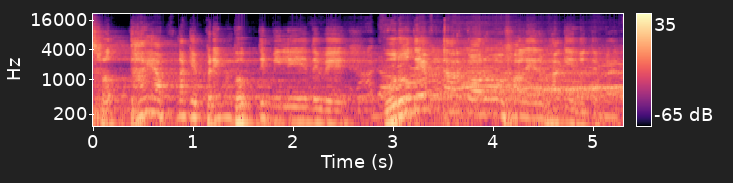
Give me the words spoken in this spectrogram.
শ্রদ্ধায় আপনাকে প্রেম ভক্তি মিলিয়ে দেবে। গুরুদেব তার কর্মফলের ভাগে হতে পারে।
